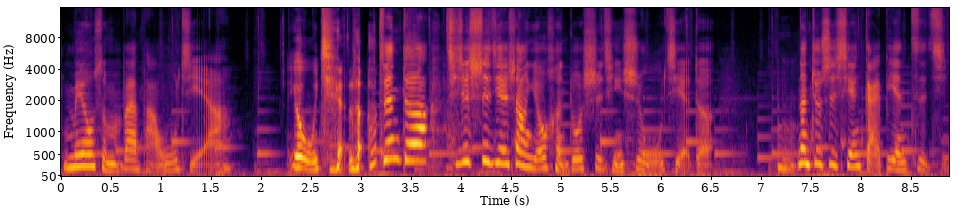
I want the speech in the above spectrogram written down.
没有什么办法，无解啊，又无解了，真的啊！其实世界上有很多事情是无解的，嗯，那就是先改变自己。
